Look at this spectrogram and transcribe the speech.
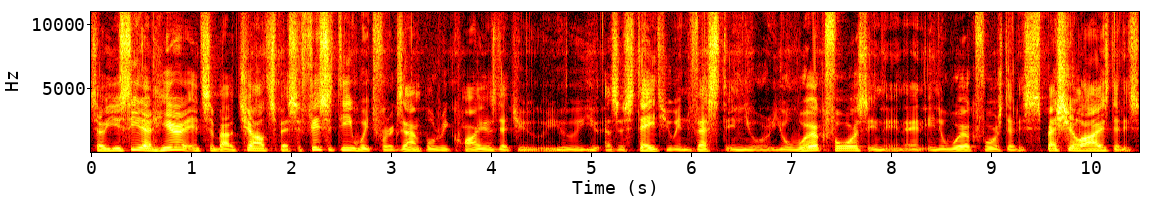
So you see that here it's about child specificity, which, for example, requires that you, you, you as a state, you invest in your, your workforce, in, in, in a workforce that is specialized, that is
